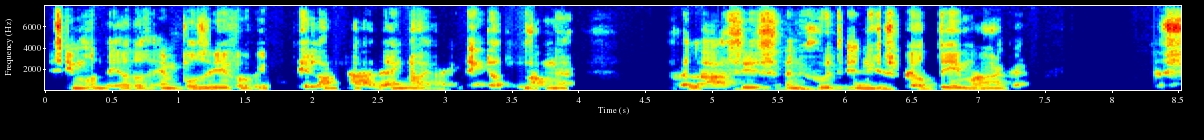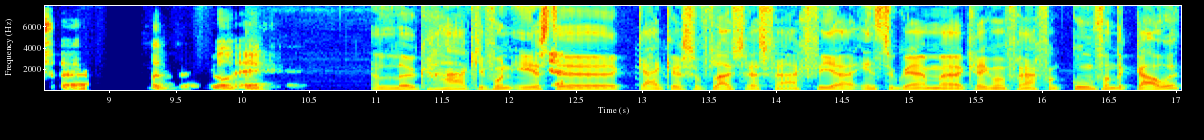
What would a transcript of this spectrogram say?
Is iemand eerder impulsief of iemand die lang nadenkt? Nou ja, ik denk dat lange relaties een goed ingespeeld team maken. Dus uh, dat wil ik, een leuk haakje voor een eerste kijkers- of luisteraarsvraag. Via Instagram uh, kregen we een vraag van Koen van de Kouwen.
